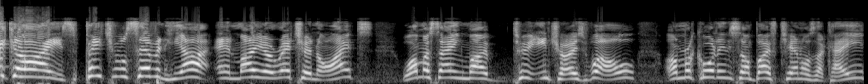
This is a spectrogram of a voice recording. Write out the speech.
Hey guys, Peach7 here and Mario Retro Night. Why am I saying my two intros? Well, I'm recording this on both channels, okay?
